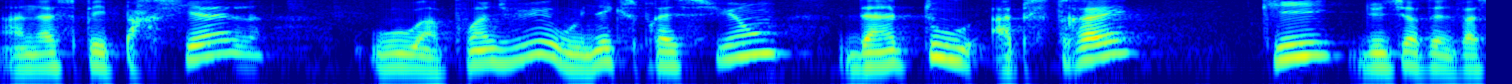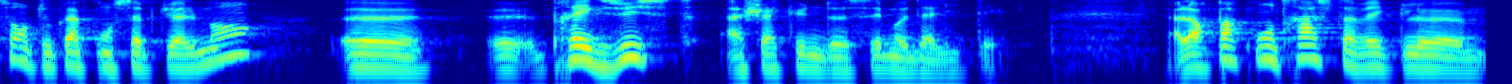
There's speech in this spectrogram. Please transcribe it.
un aspect partiel ou un point de vue ou une expression d'un tout abstrait qui, d'une certaine façon, en tout cas conceptuellement, euh, euh, préexiste à chacune de ces modalités. Alors par contraste avec le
